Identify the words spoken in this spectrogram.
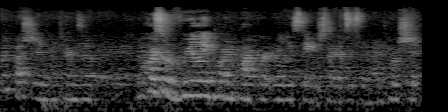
quick question in terms of, of course, a really important part for early stage startups is the mentorship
